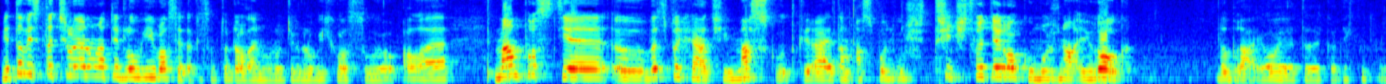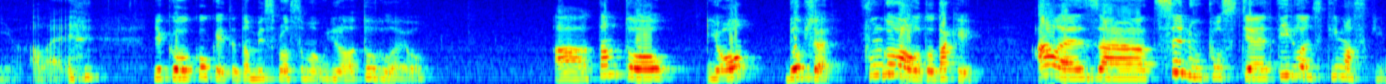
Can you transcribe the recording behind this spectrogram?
Mně to vystačilo jenom na ty dlouhé vlasy, tak jsem to dala jenom do těch dlouhých vlasů, jo, ale mám prostě uh, ve sprcháči masku, která je tam aspoň už tři čtvrtě roku, možná i rok. Dobrá, jo, je to jako nechutný, jo, ale jako koukejte, tam mi s vlasama udělala tohle, jo. A tam to, jo, dobře, fungovalo to taky. Ale za cenu prostě týhle z tý masky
